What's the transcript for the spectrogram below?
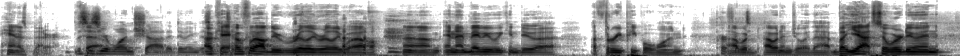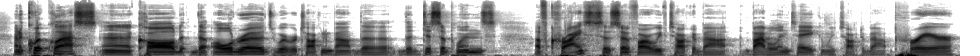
Hannah's better. This So- is your one shot at doing this. Okay, hopefully I'll do really, really well, um, and then maybe we can do a, a three people one. I would I would enjoy that. But yeah, so we're doing an equip class uh, called the Old Roads, where we're talking about the the disciplines of Christ. So so far we've talked about Bible intake and we've talked about prayer,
